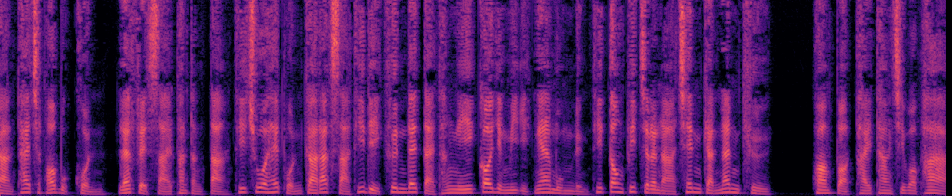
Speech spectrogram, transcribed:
การแพทย์เฉพาะบุคคล และเฟสสายพันธุ์ต่างๆ ที่ช่วยให้ผลการรักษาที่ดีขึ้นได้แต่ทั้งนี้ก็ยังมีอีกแง่มุมหนึ่งที่ต้องพิจารณาเช่นกันนั่นคือ ความปลอดภัยทางชีวภาพ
